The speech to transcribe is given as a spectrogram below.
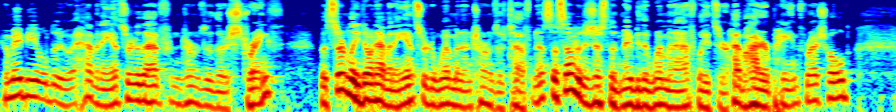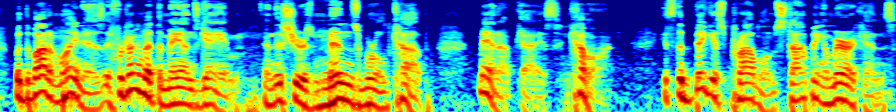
who may be able to have an answer to that in terms of their strength but certainly don't have an answer to women in terms of toughness. So some of it is just that maybe the women athletes are, have a higher pain threshold. But the bottom line is, if we're talking about the man's game and this year's men's World Cup, man up, guys. Come on. It's the biggest problem stopping Americans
